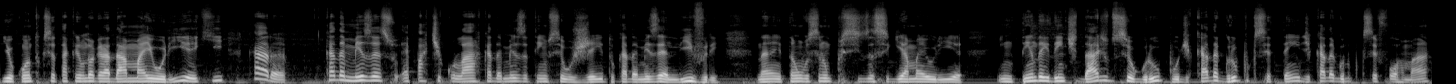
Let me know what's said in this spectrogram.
e o quanto que você tá querendo agradar a maioria e que, cara, cada mesa é, é particular, cada mesa tem o seu jeito, cada mesa é livre, né? Então você não precisa seguir a maioria. Entenda a identidade do seu grupo, de cada grupo que você tem, de cada grupo que você formar.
